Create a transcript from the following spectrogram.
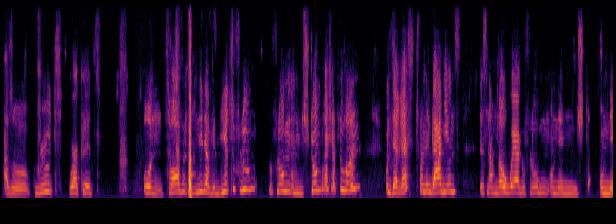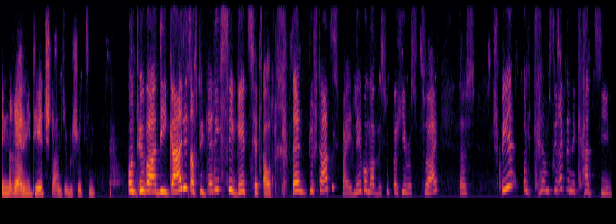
Also Groot, Rocket und Thor sind nach Niedervelir zu fliegen, geflogen, um Sturmbrecher zu holen. Und der Rest von den Guardians ist nach Nowhere geflogen, um den, St- um den Realitätsstein zu beschützen. Und über die Guardians of the Galaxy geht's jetzt auch. Denn du startest bei Lego Marvel Super Heroes 2 das Spiel und kommst direkt in eine Cutscene.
